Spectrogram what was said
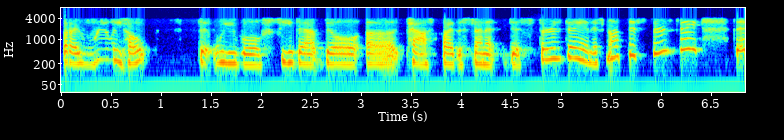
but I really hope that we will see that bill uh, passed by the Senate this Thursday. And if not this Thursday, then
